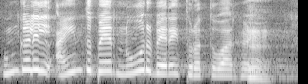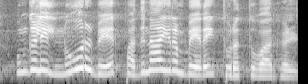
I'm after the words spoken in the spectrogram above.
உங்களில் ஐந்து பேர் நூறு பேரை துரத்துவார்கள். உங்களில் நூறு பேர் பதினாயிரம் பேரை துரத்துவார்கள்.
